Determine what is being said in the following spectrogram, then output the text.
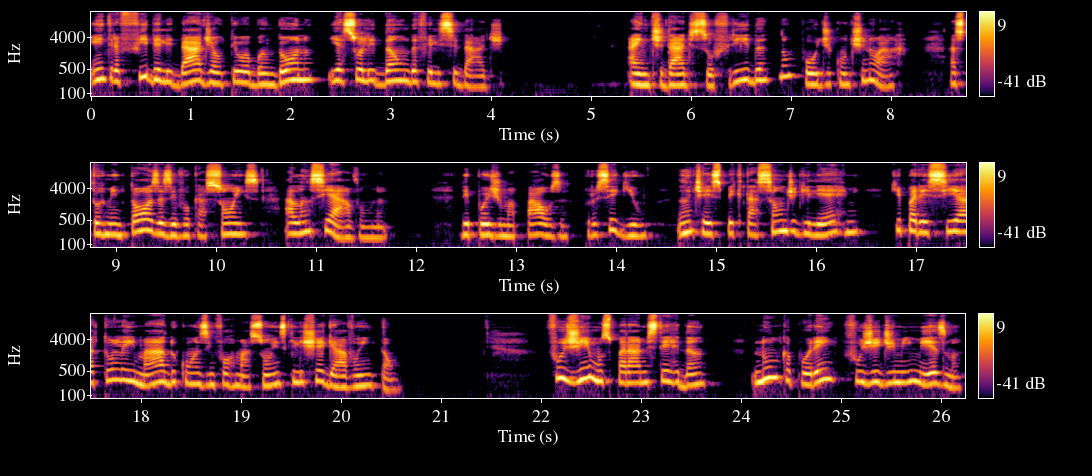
entre a fidelidade ao teu abandono e a solidão da felicidade. A entidade sofrida não pôde continuar. As tormentosas evocações alanceavam-na. Depois de uma pausa, prosseguiu, ante a expectação de Guilherme, que parecia atoleimado com as informações que lhe chegavam então. Fugimos para Amsterdã Nunca, porém, fugi de mim mesma.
